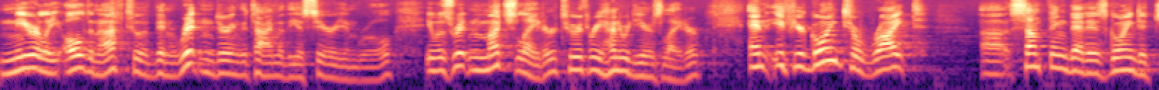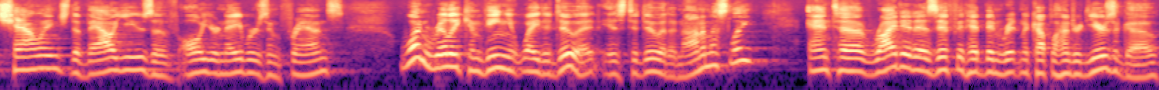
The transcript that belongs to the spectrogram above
nearly old enough to have been written during the time of the Assyrian rule. It was written much later, two or three hundred years later. And if you're going to write uh, something that is going to challenge the values of all your neighbors and friends, one really convenient way to do it is to do it anonymously and to write it as if it had been written a couple hundred years ago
